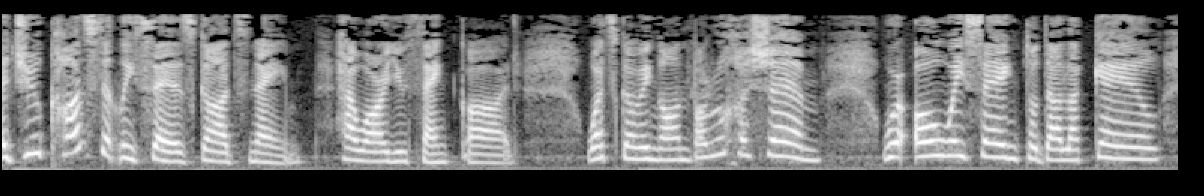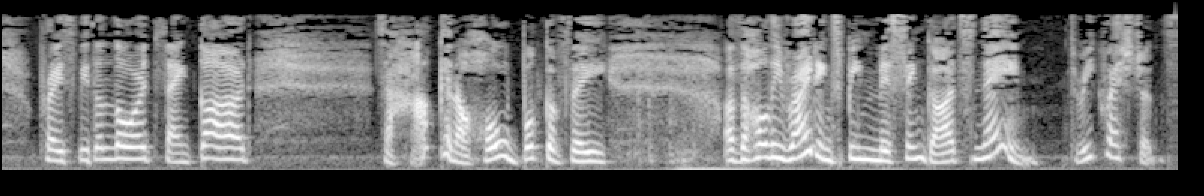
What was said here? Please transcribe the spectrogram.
A Jew constantly says God's name. How are you? Thank God. What's going on? Baruch Hashem. We're always saying Todah Lakel. Praise be the Lord. Thank God. So how can a whole book of the, of the holy writings be missing God's name? Three questions.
